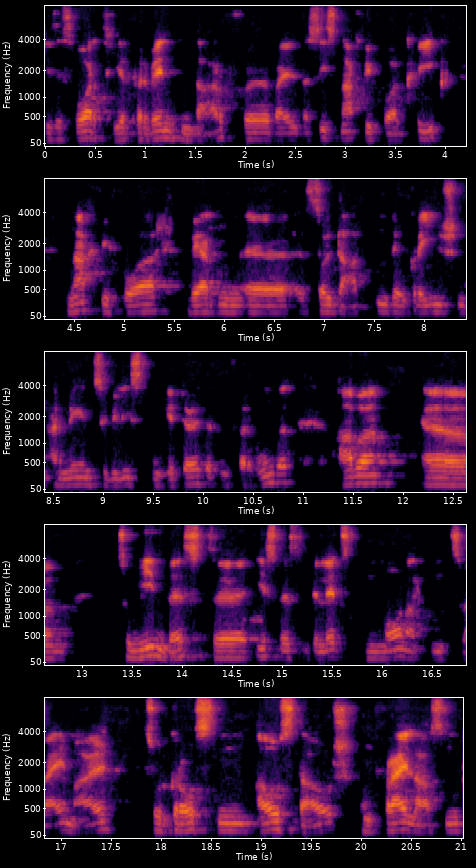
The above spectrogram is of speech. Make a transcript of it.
dieses Wort hier verwenden darf, weil das ist nach wie vor Krieg, Nach wie vor werden äh, Soldaten der ukrainischen Armee und Zivilisten getötet und verwundet. Aber äh, zumindest äh, ist es in den letzten Monaten zweimal zur großen Austausch und Freilassung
